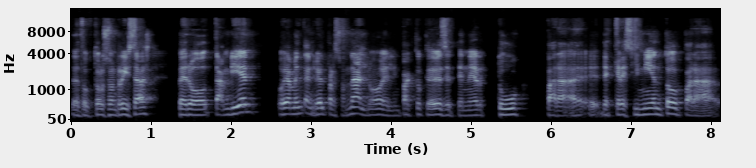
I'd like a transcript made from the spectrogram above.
el doctor Sonrisas, pero también obviamente a nivel personal, ¿no? El impacto que debes de tener tú para, eh, de crecimiento para,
